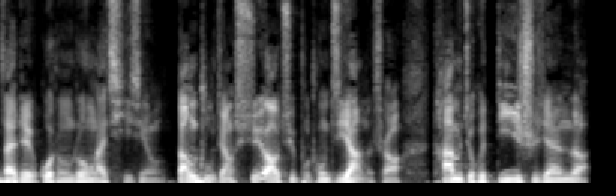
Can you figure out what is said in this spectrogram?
嗯在这个过程中来骑行。当主将需要去补充给养的时候，他们就会第一时间的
